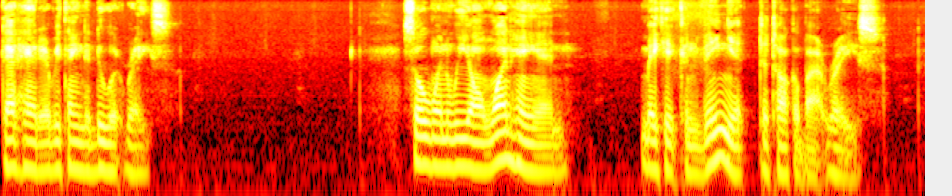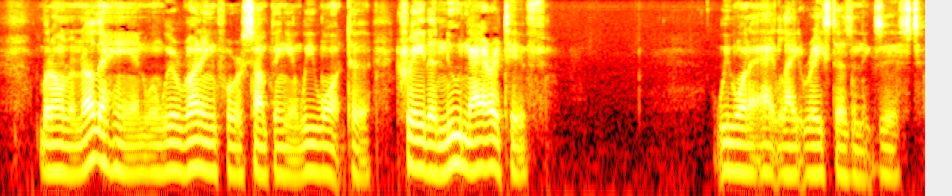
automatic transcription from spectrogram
that had everything to do with race. So when we on one hand make it convenient to talk about race, but on another hand, when we're running for something and we want to create a new narrative, we want to act like race doesn't exist.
